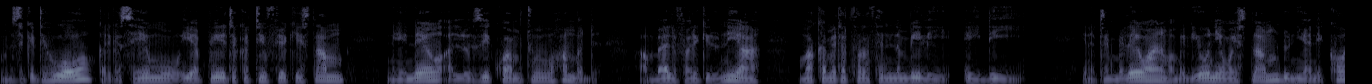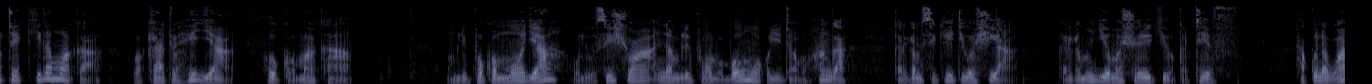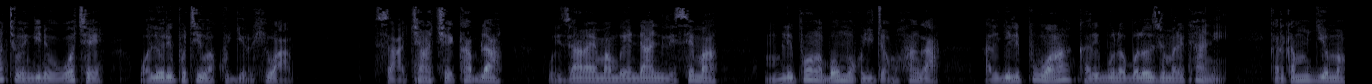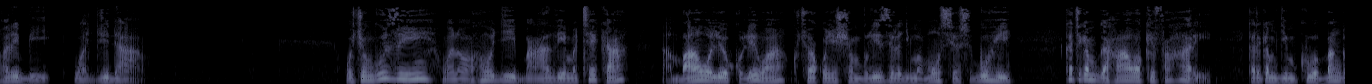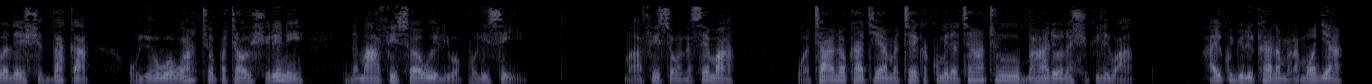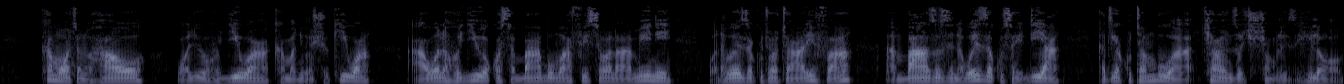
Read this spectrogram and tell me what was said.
Msikiti huo katika sehemu ya pili takatifu ya Kiislamu ni eneo alilozikwa Mtume Muhammad ambaye alifariki dunia mwaka 332 AD. Inatembelewa na mamilioni ya Waislamu duniani kote kila mwaka wakati wa hija huko Maka. Mlipuko mmoja ulihusishwa na mlipua mabomu wa kujitoa muhanga katika msikiti wa Shia katika mji wa mashariki wa Katif. Hakuna watu wengine wowote walioripotiwa kujeruhiwa. Saa chache kabla, wizara ya mambo ya ndani ilisema mlipua mabomu wa kujitoa mhanga alijilipua karibu na ubalozi wa Marekani katika mji wa magharibi wa Jida. Wachunguzi wanawahoji baadhi ya mateka ambao waliokolewa kutoka kwenye shambulizi la Jumamosi asubuhi katika mgahawa wa kifahari katika mji mkuu wa Bangladesh, Dhaka, ulioua watu wapatao ishirini na maafisa wawili wa polisi. Maafisa wanasema watano kati ya mateka kumi na tatu bado wanashikiliwa. Haikujulikana mara moja kama watano hao waliohojiwa kama ni washukiwa au wanahojiwa kwa sababu maafisa wanaamini wanaweza kutoa taarifa ambazo zinaweza kusaidia katika kutambua chanzo cha shambulizi hilo.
